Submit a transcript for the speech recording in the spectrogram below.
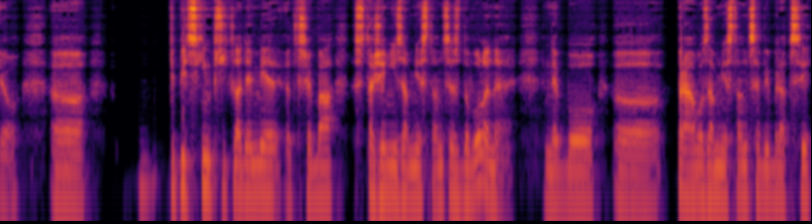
Jo? Uh, Typickým příkladem je třeba stažení zaměstnance z dovolené nebo e, právo zaměstnance vybrat si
